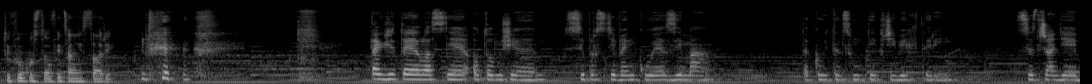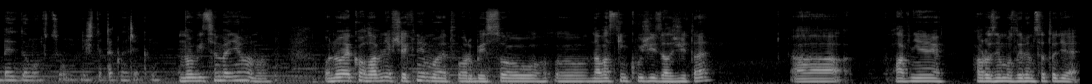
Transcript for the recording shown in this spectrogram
tu chvilku jste oficiální staří. Takže to je vlastně o tom, že si prostě venku je zima. Takový ten smutný příběh, který se třeba děje bezdomovcům, když to takhle řeknu. No víceméně ono. Ono jako hlavně všechny moje tvorby jsou uh, na vlastní kůži zažité a hlavně hrozně moc lidem se to děje.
